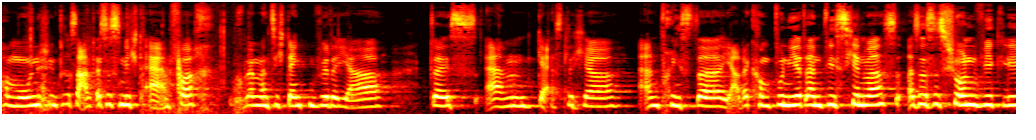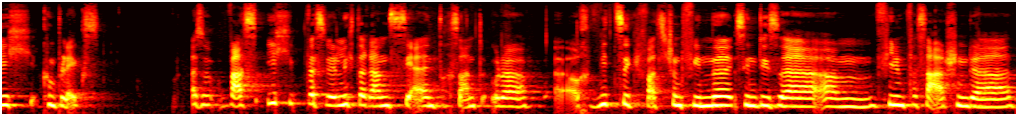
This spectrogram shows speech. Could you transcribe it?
harmonisch interessant. Es ist nicht einfach, wenn man sich denken würde, ja, da ist ein Geistlicher, ein Priester, ja, der komponiert ein bisschen was. Also es ist schon wirklich komplex. Also was ich persönlich daran sehr interessant oder auch witzig fast schon finde, sind diese ähm, vielen Passagen der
